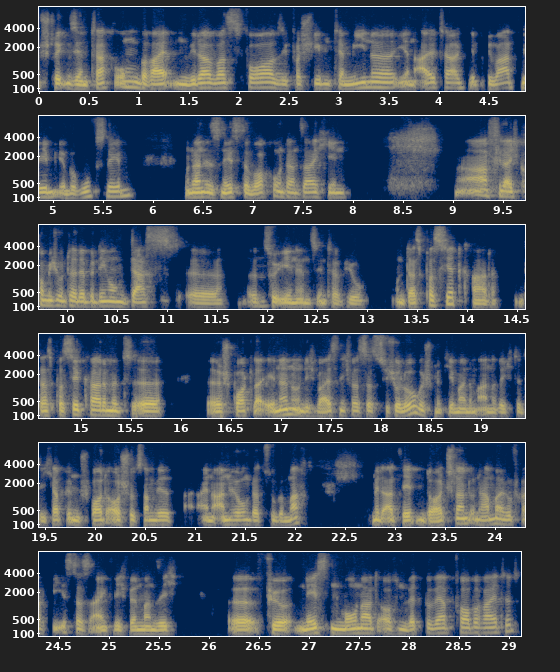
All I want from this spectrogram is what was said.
stricken Sie einen Tag um, bereiten wieder was vor, Sie verschieben Termine, Ihren Alltag, Ihr Privatleben, Ihr Berufsleben. Und dann ist nächste Woche und dann sage ich Ihnen, ah, vielleicht komme ich unter der Bedingung das äh, zu Ihnen ins Interview. Und das passiert gerade. Das passiert gerade mit äh, äh SportlerInnen und ich weiß nicht, was das psychologisch mit jemandem anrichtet. Ich habe im Sportausschuss haben wir eine Anhörung dazu gemacht mit Athleten Deutschland und haben mal gefragt, wie ist das eigentlich, wenn man sich äh, für nächsten Monat auf einen Wettbewerb vorbereitet.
